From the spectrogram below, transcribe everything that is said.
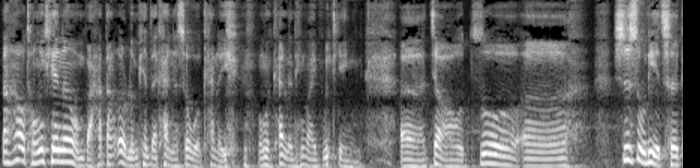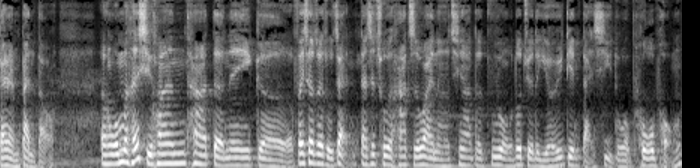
然后同一天呢，我们把它当二轮片在看的时候，我看了一 我们看了另外一部电影，呃，叫做呃《失速列车感染半岛》。嗯，我们很喜欢它的那一个飞车追逐战，但是除了它之外呢，其他的部分我都觉得有一点胆戏多、泼棚，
